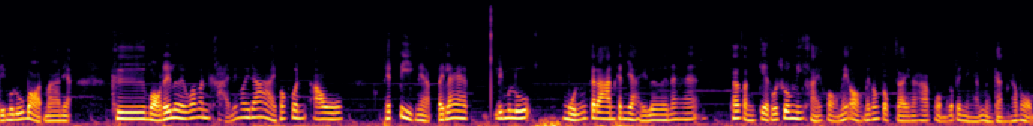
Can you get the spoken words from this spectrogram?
ริมูรูบอร์ดมาเนี่ย คือบอกได้เลยว่ามันขายไม่ค่อยได้ เพราะคนเอาเพชรปีกเนี่ย ไปแลกริมูรุหมุนกระดานกันใหญ่เลยนะฮะ ถ้าสังเกตว่าช่วงนี้ขายของไม่ออกไม่ต้องตกใจนะครับ ผมก็เป็นอย่างนั้นเหมือนกันครับผม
